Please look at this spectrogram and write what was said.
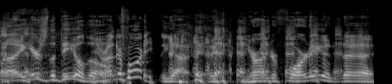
Well, here's the deal, though. You're under 40. Yeah, you're under 40. And uh,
